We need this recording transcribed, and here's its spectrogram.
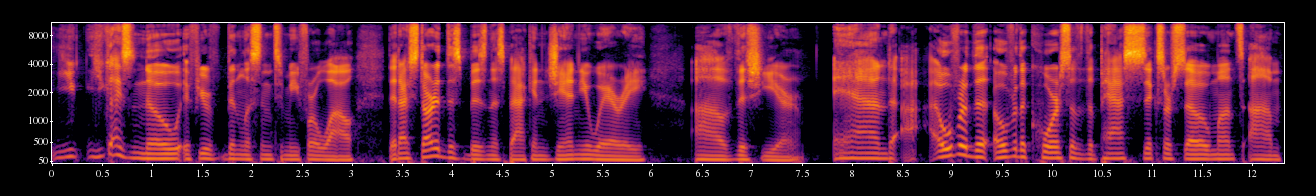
you you guys know if you've been listening to me for a while that I started this business back in January of this year and uh, over the over the course of the past six or so months um,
